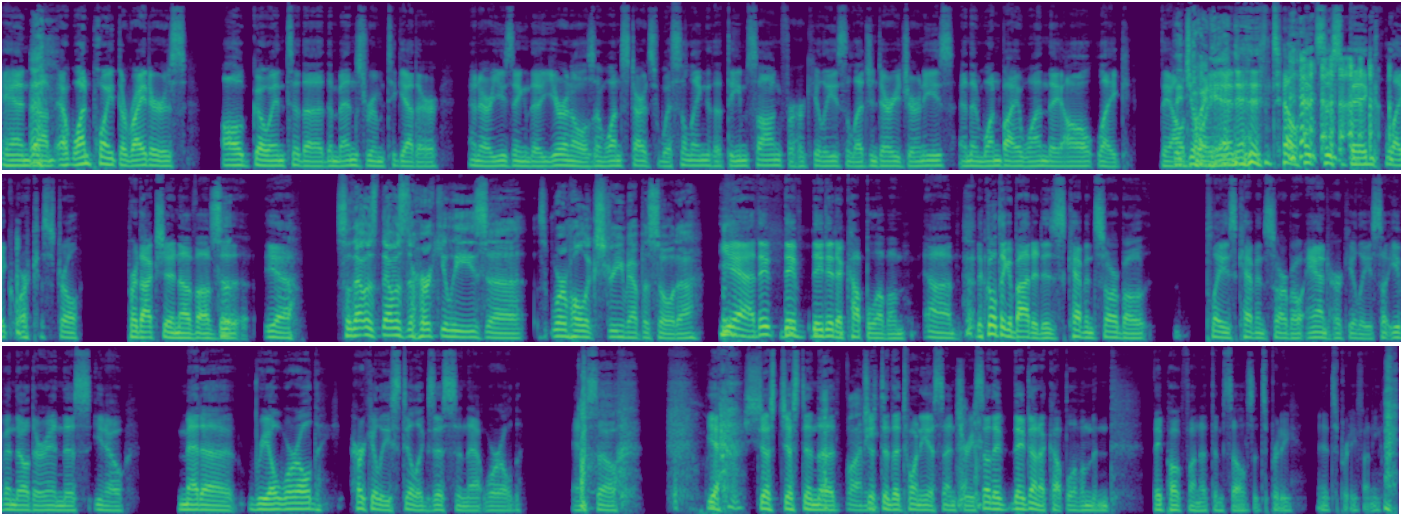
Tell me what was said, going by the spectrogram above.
And um, at one point the writers all go into the the men's room together and are using the urinals and one starts whistling the theme song for Hercules the legendary journeys and then one by one they all like they all join join, in. in. until it's this big like orchestral production of of So- the yeah So that was that was the Hercules uh, wormhole extreme episode, huh? yeah they they they did a couple of them uh, the cool thing about it is Kevin Sorbo plays Kevin Sorbo and Hercules so even though they're in this you know meta real world Hercules still exists in that world and so yeah, just just in the just in the 20th century. So they've they've done a couple of them, and they poke fun at themselves. It's pretty it's pretty funny.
